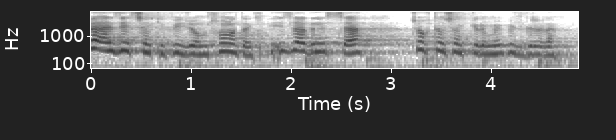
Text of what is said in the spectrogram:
Və əziyyət çəkib videomu sonadək izlədinizsə çox təşəkkürümü bildirirəm.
